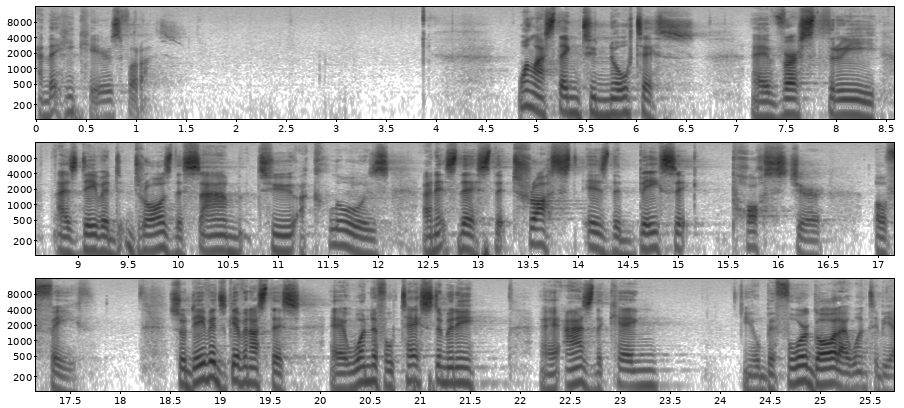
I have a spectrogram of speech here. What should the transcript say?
and that He cares for us. One last thing to notice uh, verse 3 as David draws the psalm to a close, and it's this that trust is the basic posture of faith. So, David's given us this uh, wonderful testimony uh, as the king. You know, before God, I want to be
